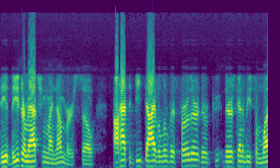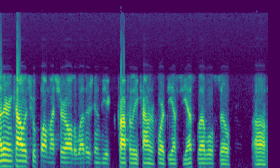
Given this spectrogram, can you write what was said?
the, these are matching my numbers. So I'll have to deep dive a little bit further. There, there's going to be some weather in college football. I'm not sure all the weather is going to be properly accounted for at the FCS level. So uh,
